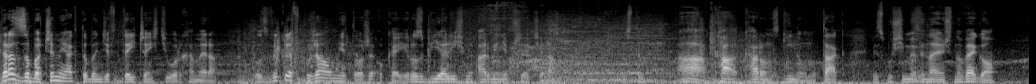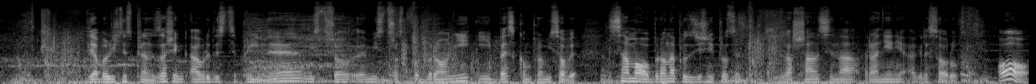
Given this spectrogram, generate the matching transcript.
Teraz zobaczymy, jak to będzie w tej części Warhammera. Bo zwykle wkurzało mnie to, że okej, rozbijaliśmy armię nieprzyjaciela. Jestem... A, Ka Karon zginął, no tak. Więc musimy wynająć nowego. Diaboliczny sprzęt, zasięg aury dyscypliny, mistrzo, mistrzostwo broni i bezkompromisowy. Samoobrona plus 10% dla szansy na ranienie agresorów. O!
